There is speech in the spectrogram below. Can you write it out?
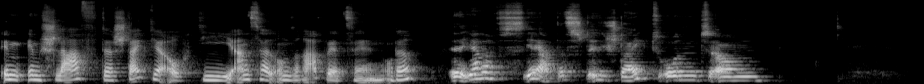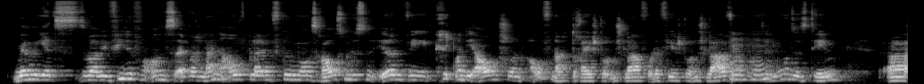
Im, Im Schlaf, da steigt ja auch die Anzahl unserer Abwehrzellen, oder? Äh, ja, das, ja, das steigt und ähm, wenn wir jetzt, so wie viele von uns einfach lange aufbleiben, früh morgens raus müssen, irgendwie kriegt man die Augen schon auf nach drei Stunden Schlaf oder vier Stunden Schlaf. Mhm. Unser Immunsystem äh,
